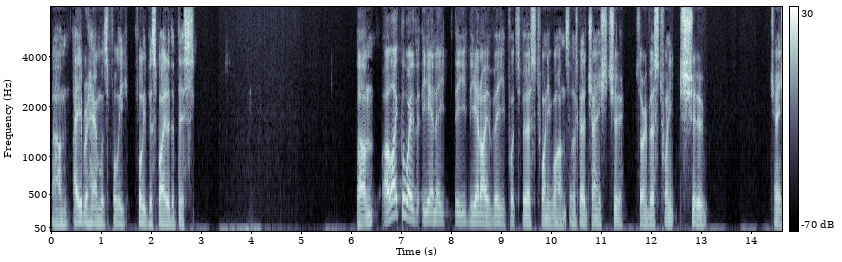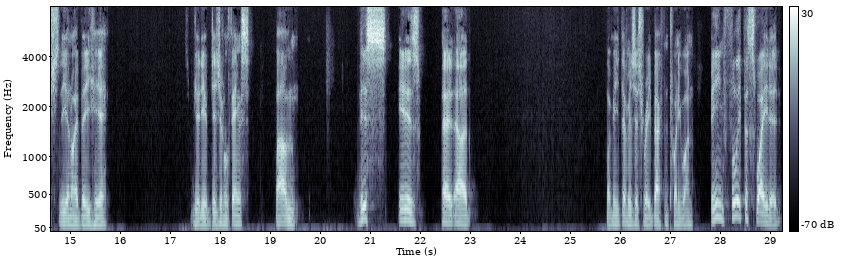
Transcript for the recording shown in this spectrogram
Um, Abraham was fully, fully persuaded of this. Um, I like the way that the, NE, the, the NIV puts verse 21. So let's go to change to, sorry, verse 22. Change to the NIV here beauty of digital things. Um, this is, uh, uh, let me, let me just read back from 21. Being fully persuaded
